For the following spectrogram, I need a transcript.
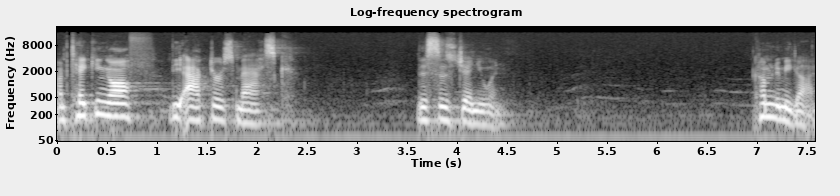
I'm taking off the actor's mask. This is genuine. Come to me, God.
